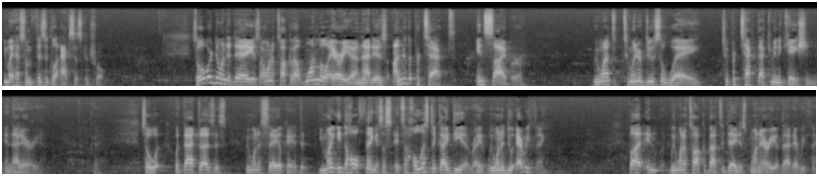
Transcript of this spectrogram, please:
you might have some physical access control. So what we're doing today is I want to talk about one little area, and that is under the protect in cyber, we want to, introduce a way to protect that communication in that area. Okay? So what, what that does is we want to say, okay, you might need the whole thing. It's a, it's a holistic idea, right? We want to do everything. But in, we want to talk about today just one area of that everything.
